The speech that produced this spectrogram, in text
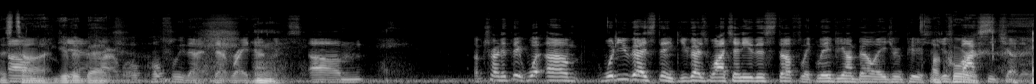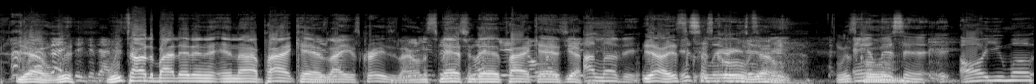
it's Um, time. Give yeah, it back. all right, well, hopefully that that right happens. Um, I'm trying to think. What um, what do you guys think? You guys watch any of this stuff like Le'Veon Bell, Adrian Peterson, Of just course. box each other? What do you yeah, guys we, think of that? we talked about that in in our podcast. You Like it's crazy. Like on the you think? Smashing You like Dad podcast. like yeah. I love it. yeah, it's, it's it's, hilarious cool. to Yeah, it's and cool. listen, all you mo,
